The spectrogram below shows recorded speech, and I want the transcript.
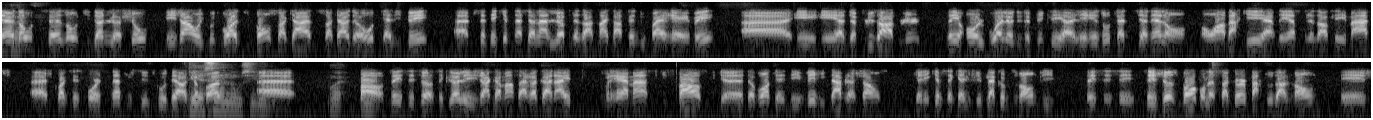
n'en a pas. C'est autres, qui donnent le show. Les gens ont le goût de voir du bon soccer, du soccer de haute qualité. Euh, puis cette équipe nationale-là, présentement, est en train de nous faire rêver. Euh, et, euh, de plus en plus, on le voit là, depuis que les, réseaux traditionnels ont, embarqué. RDS présente les matchs. je crois que c'est Sportsnet aussi du côté anglophone. aussi. Ouais. Bon, tu sais, c'est ça. C'est que là, les gens commencent à reconnaître vraiment ce qui se passe, puis que, de voir qu'il y a des véritables chances que l'équipe se qualifie pour la Coupe du Monde. Puis, c'est- juste bon pour le soccer partout dans le monde. Et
